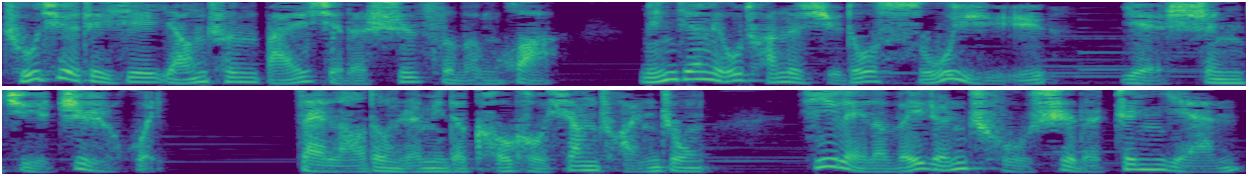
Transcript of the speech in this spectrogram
除却这些阳春白雪的诗词文化，民间流传的许多俗语也深具智慧。在劳动人民的口口相传中，积累了为人处事的箴言。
